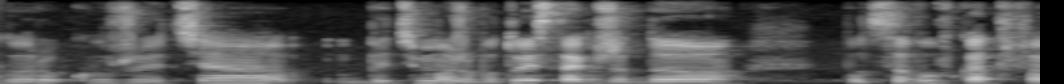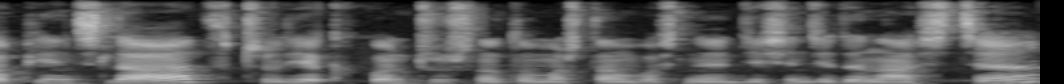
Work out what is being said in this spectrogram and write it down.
roku życia być może, bo tu jest tak, że do podstawówka trwa 5 lat, czyli jak kończysz, no to masz tam właśnie 10-11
